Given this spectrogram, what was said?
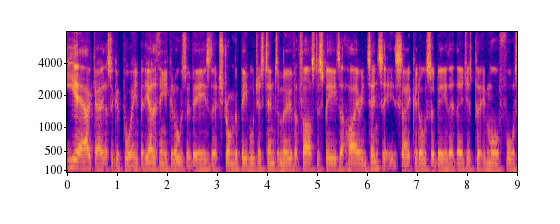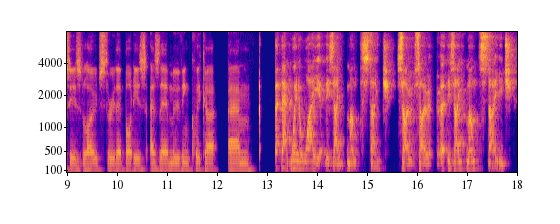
Yeah, okay, that's a good point. But the other thing it could also be is that stronger people just tend to move at faster speeds at higher intensities. So it could also be that they're just putting more forces, loads through their bodies as they're moving quicker. Um, But that went away at this eight month stage. So, so at this eight month stage,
